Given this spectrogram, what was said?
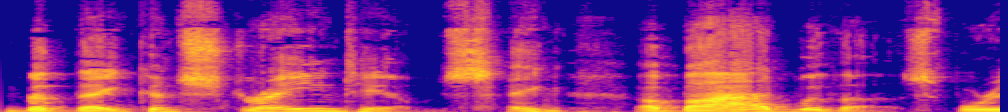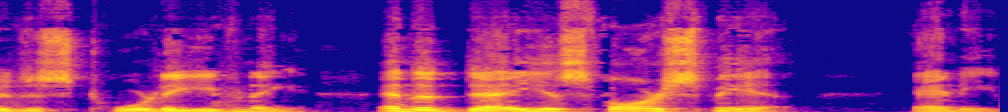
But they constrained him, saying, Abide with us, for it is toward evening, and the day is far spent. And he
